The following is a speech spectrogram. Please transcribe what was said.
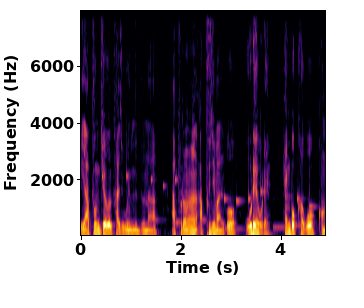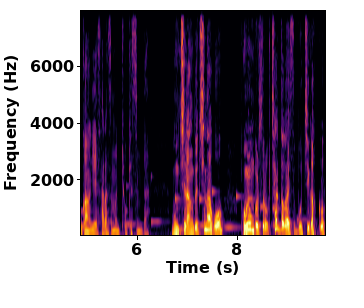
이 아픈 기억을 가지고 있는 누나 앞으로는 아프지 말고 오래오래 행복하고 건강하게 살았으면 좋겠습니다. 뭉치랑도 친하고 보면 볼수록 찰떡가 있어 못지 같고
